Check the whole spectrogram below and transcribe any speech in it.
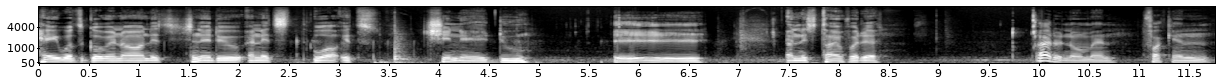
Hey, what's going on? It's Chinedu, and it's well, it's Chinedu. Hey. And it's time for the. I don't know, man. Fucking.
